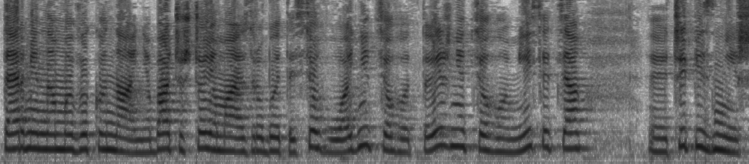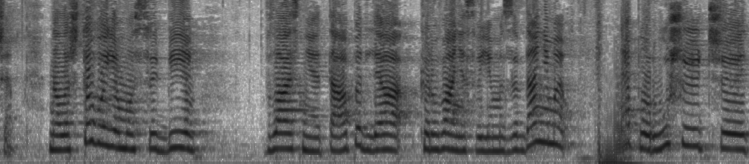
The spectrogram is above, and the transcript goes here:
термінами виконання. Бачу, що я маю зробити сьогодні, цього тижня, цього місяця е, чи пізніше. Налаштовуємо собі власні етапи для керування своїми завданнями, не порушуючи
